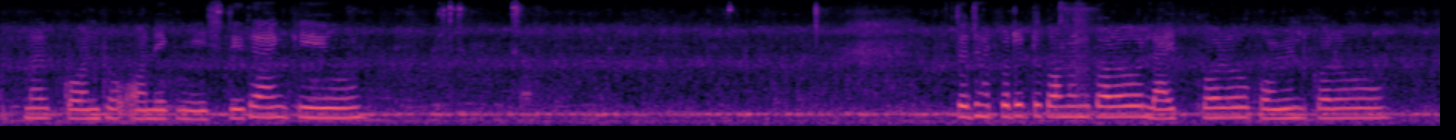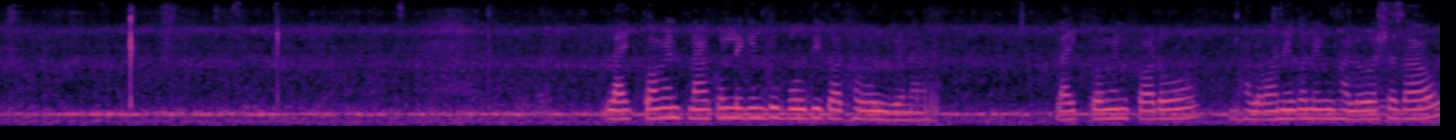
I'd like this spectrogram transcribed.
আপনার কণ্ঠ অনেক মিষ্টি থ্যাংক ইউ তো ঝটপট একটু কমেন্ট করো লাইক করো কমেন্ট করো। লাইক কমেন্ট না করলে কিন্তু বৌদি কথা বলবে না। লাইক কমেন্ট করো। ভালো, অনেক অনেক ভালোবাসা দাও।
